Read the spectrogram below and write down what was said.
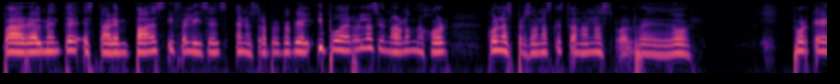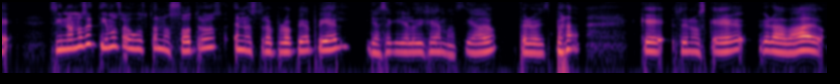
para realmente estar en paz y felices en nuestra propia piel y poder relacionarnos mejor con las personas que están a nuestro alrededor. Porque si no nos sentimos a gusto nosotros en nuestra propia piel, ya sé que ya lo dije demasiado, pero es para que se nos quede grabado,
